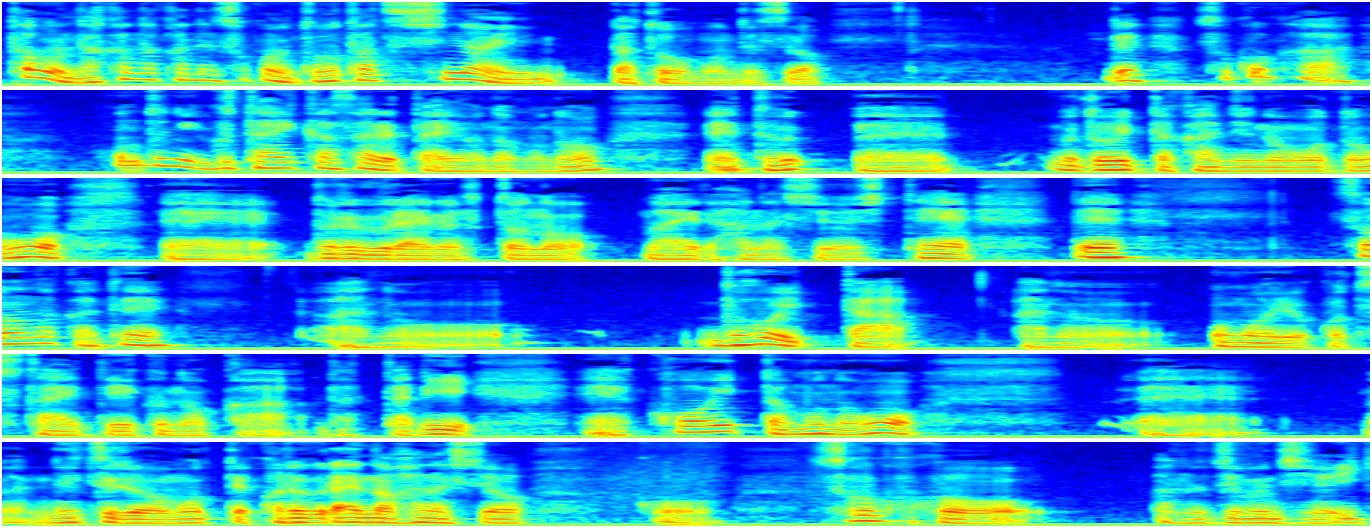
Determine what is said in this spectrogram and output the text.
多分なかなかね、そこに到達しないんだと思うんですよ。で、そこが本当に具体化されたようなもの、えっ、と、えー、どういった感じのものを、えー、どれぐらいの人の前で話をして、で、その中で、あの、どういった、あの、思いをこう伝えていくのかだったり、えー、こういったものを、えー、熱量を持ってこれぐらいの話を、こう、すごくこう、あの、自分自身を生き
